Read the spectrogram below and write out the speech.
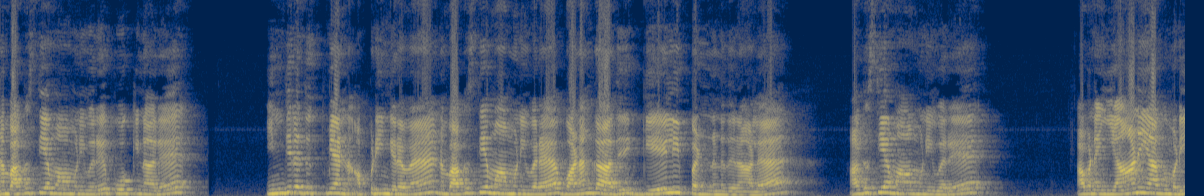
நம்ம அகஸ்திய மாமுனிவர் போக்கினாரு. இந்திரதுத்மியன் அப்படிங்கிறவன் நம்ம அகஸ்திய மாமுனிவரை வணங்காது கேலி பண்ணினதுனால அகஸ்திய மாமுனிவர் அவனை யானையாகும்படி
